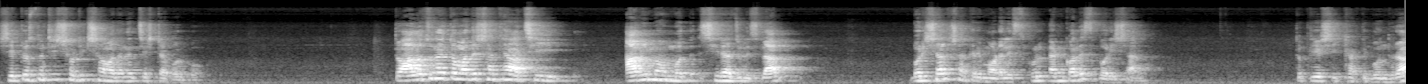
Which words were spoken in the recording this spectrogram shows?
সেই প্রশ্নটির সঠিক সমাধানের চেষ্টা করব। তো আলোচনায় তোমাদের সাথে আছি আমি মোহাম্মদ সিরাজুল ইসলাম, বরিশাল সরকারি model school and college Barishal. তো প্রিয় শিক্ষার্থী বন্ধুরা,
